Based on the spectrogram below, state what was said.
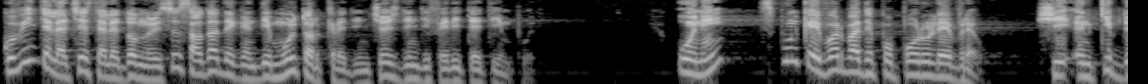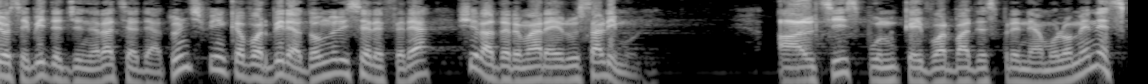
Cuvintele acestea ale Domnului Iisus s-au dat de gândit multor credincioși din diferite timpuri. Unii spun că e vorba de poporul evreu și în chip deosebit de generația de atunci, fiindcă vorbirea Domnului se referea și la dărâmarea Ierusalimului. Alții spun că e vorba despre neamul omenesc,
